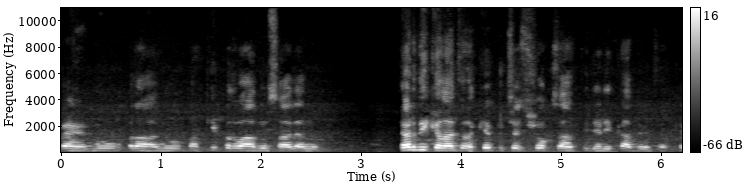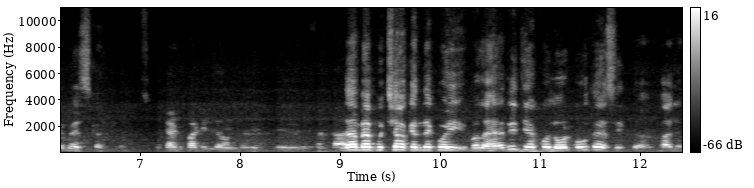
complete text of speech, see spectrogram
ਭੈਣ ਨੂੰ ਭਰਾ ਨੂੰ ਬਾਕੀ ਪਰਿਵਾਰ ਨੂੰ ਸਾਰਿਆਂ ਨੂੰ ਚੜ੍ਹਦੀ ਕਲਾ 'ਚ ਰੱਖੇ ਪਿੱਛੇ ਸੁੱਖ ਸ਼ਾਂਤੀ ਜਿਹੜੀ ਘਰ ਦੇ ਵਿੱਚ ਰੱਖੇ ਮੈਂ ਇਸ ਕਰਕੇ। ਡੈਡ ਬਾਡੀ ਲਿਆਉਣ ਦੇ ਵਿੱਚ ਨਾ ਮੈਂ ਪੁੱਛਿਆ ਕਹਿੰਦੇ ਕੋਈ ਮਤਲਬ ਹੈ ਨਹੀਂ ਜੇ ਕੋਈ ਲੋੜ ਪਊ ਤੇ ਅਸੀਂ ਹਾਜ਼ਰ।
